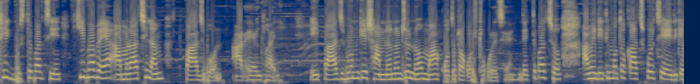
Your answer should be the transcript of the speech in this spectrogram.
ঠিক বুঝতে পারছি কীভাবে আমরা ছিলাম পাঁচ বোন আর এক ভাই। এই পাঁচ বোনকে সামলানোর জন্য মা কতটা কষ্ট করেছে। দেখতে পাচ্ছ, আমি রীতিমতো কাজ করছি, এইদিকে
